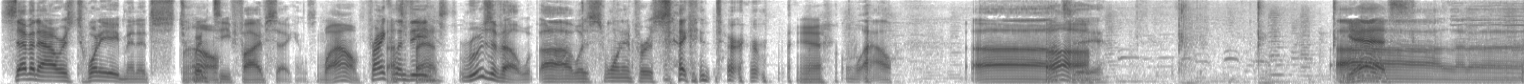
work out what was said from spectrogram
Seven hours, 28 minutes, 25 seconds. Wow. Franklin D. fast. Roosevelt uh, was sworn in for his second term. Yeah. wow. Uh, let's see. yes. Uh, la, la, uh,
